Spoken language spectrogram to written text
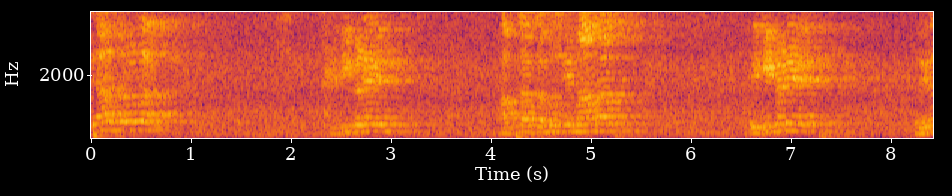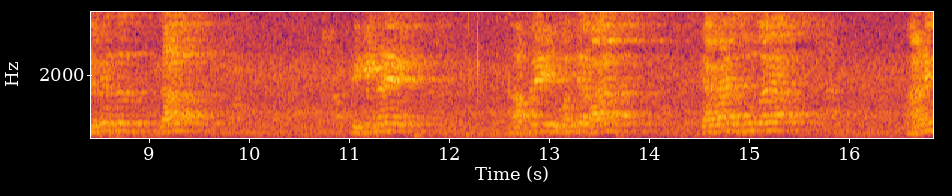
त्याचबरोबर एकीकडे आपला समुद्री महामार्ग एकीकडे रेल्वेचं जाळ एकीकडे आपले वंदे भारत. त्या गाड्या सुरू झाल्या. आणि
